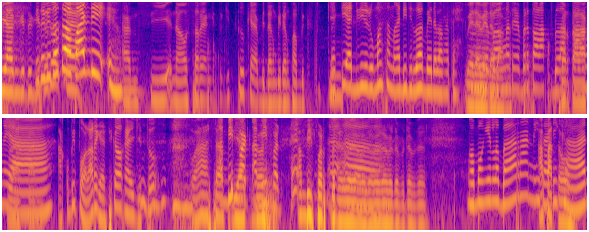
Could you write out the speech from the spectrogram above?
yang gitu-gitu Gitu-gitu tuh kayak apaan, Di? MC announcer yang gitu-gitu kayak bidang-bidang public speaking Berarti Adi di rumah sama Adi di luar beda banget ya. beda-beda Beda banget ya, bertolak belakang bertolak ya. belakang aku bipolar gak sih kalau kayak gitu wah self Ambivert, ambivert. ambivert bener bener bener bener bener bener bener Ngomongin lebaran nih Apa tadi tuh? kan.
